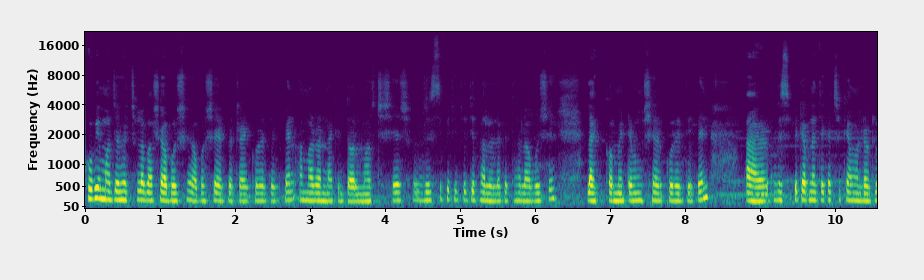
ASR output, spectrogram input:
খুবই মজা হয়েছিল বাসায় অবশ্যই অবশ্যই একবার ট্রাই করে দেখবেন। আমার রান্না কিন্তু অলমোস্ট শেষ। রেসিপিটি যদি ভালো লাগে তাহলে অবশ্যই লাইক কমেন্ট এবং শেয়ার করে দেবেন। আর রেসিপিটা আপনাদের কাছে কেমন লাগল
